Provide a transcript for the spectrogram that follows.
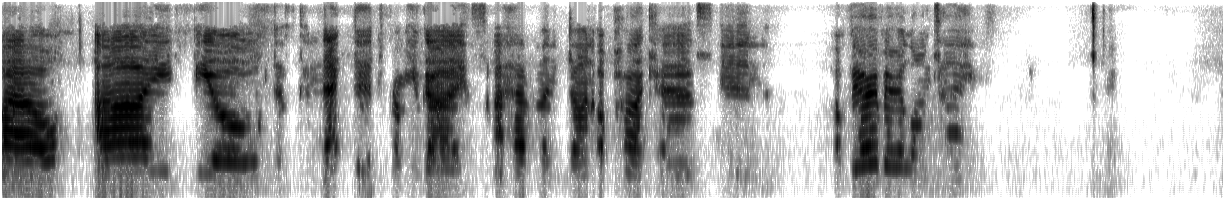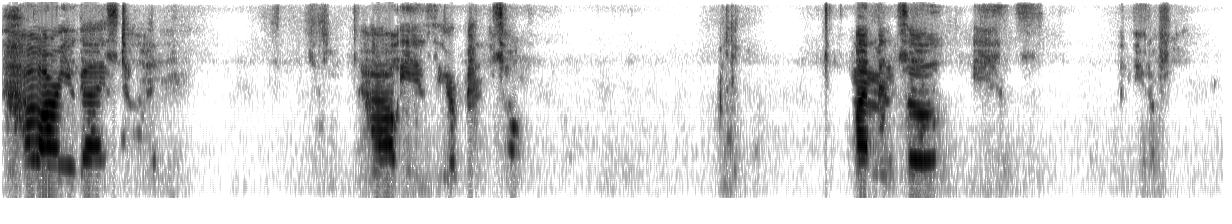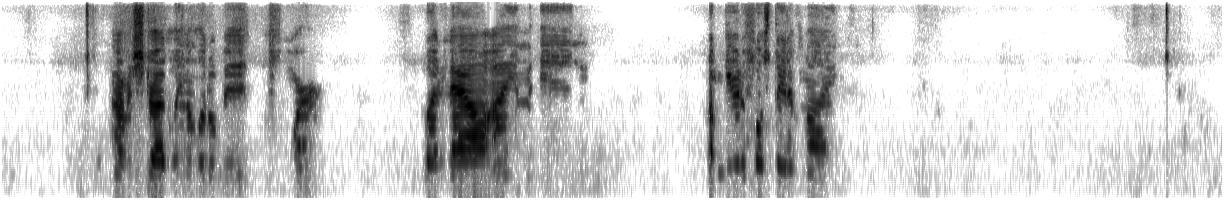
Wow, I feel disconnected from you guys. I haven't done a podcast in a very, very long time. How are you guys doing? How is your mental? My mental is beautiful. I was struggling a little bit before, now I am in a beautiful state of mind.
